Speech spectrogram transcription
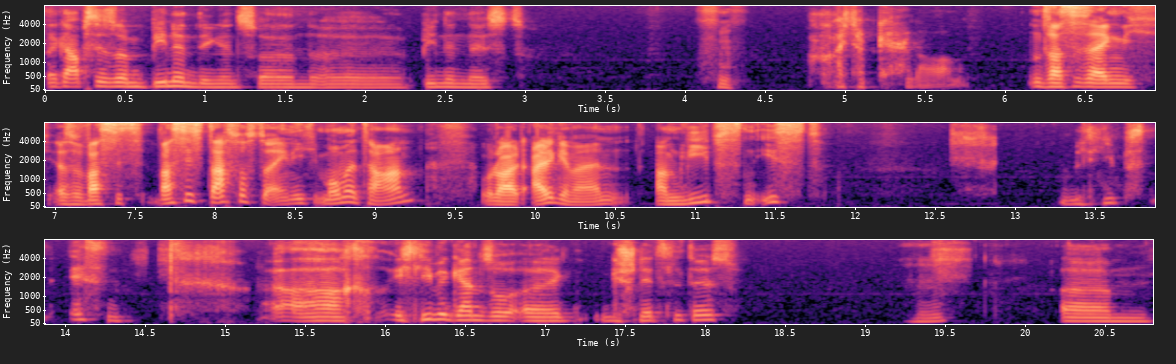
Da gab es ja so ein Bienending, so ein äh, Bienennest. Ach, ich habe keine Ahnung. Und was ist eigentlich, also was ist, was ist das, was du eigentlich momentan oder halt allgemein am liebsten isst? Am liebsten essen. Ach, ich liebe gern so äh, geschnetzeltes. Mhm. Ähm,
